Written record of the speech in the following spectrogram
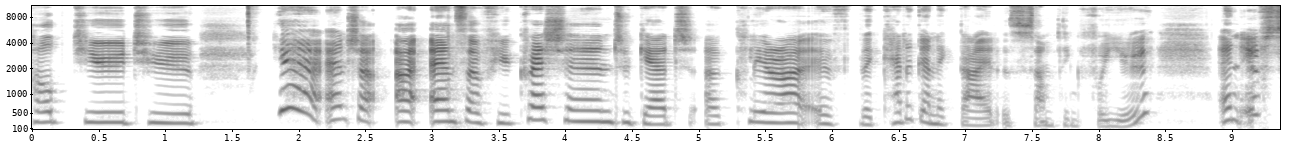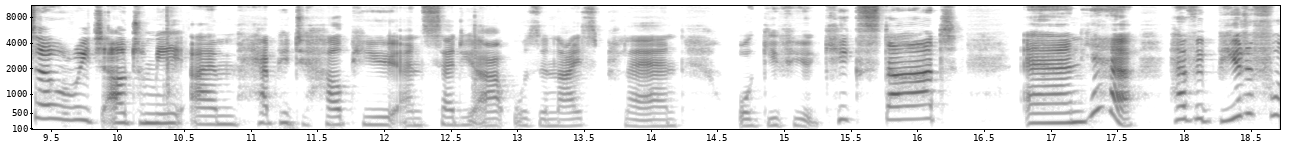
helped you to yeah, answer uh, answer a few questions to get uh, clearer if the ketogenic diet is something for you. And if so, reach out to me. I'm happy to help you and set you up with a nice plan or give you a kickstart. And yeah, have a beautiful,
